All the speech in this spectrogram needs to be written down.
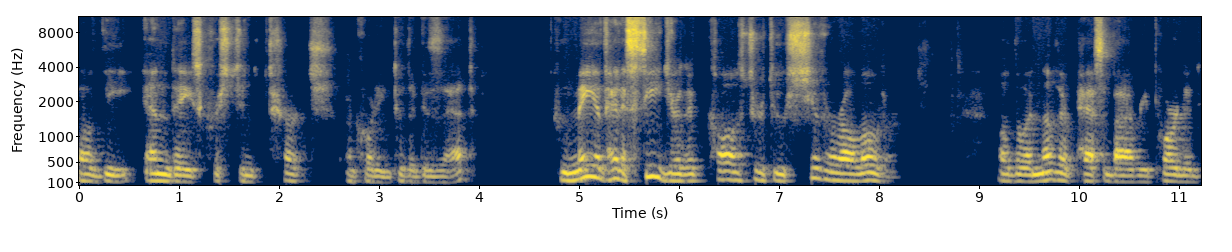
of the Endes Christian Church, according to the Gazette who may have had a seizure that caused her to shiver all over. Although another passerby reported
